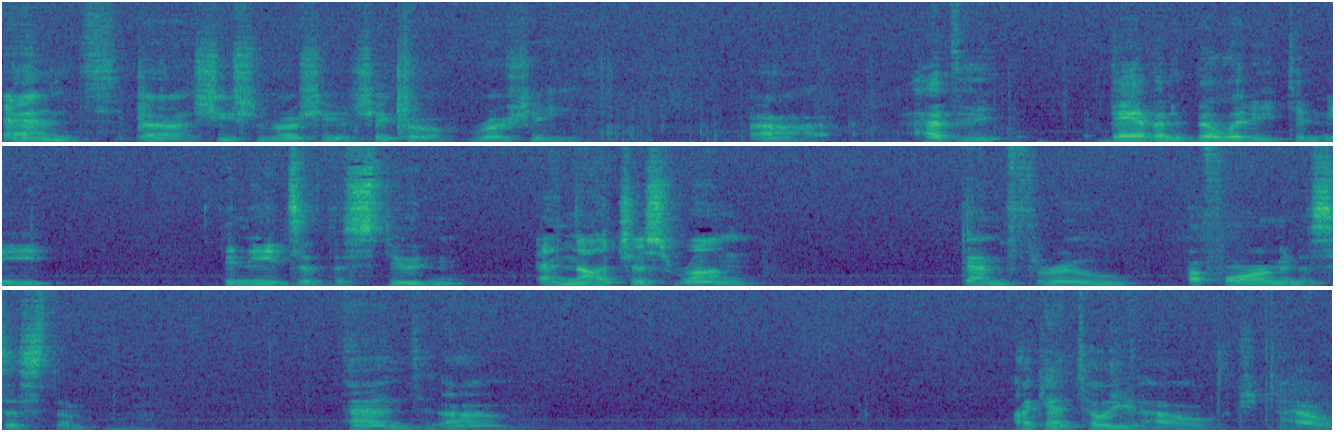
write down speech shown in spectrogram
and uh, Shishin Roshi and Shinko Roshi uh, have the, they have an ability to meet the needs of the student and not just run them through a form and a system. And um, I can't tell you how, how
